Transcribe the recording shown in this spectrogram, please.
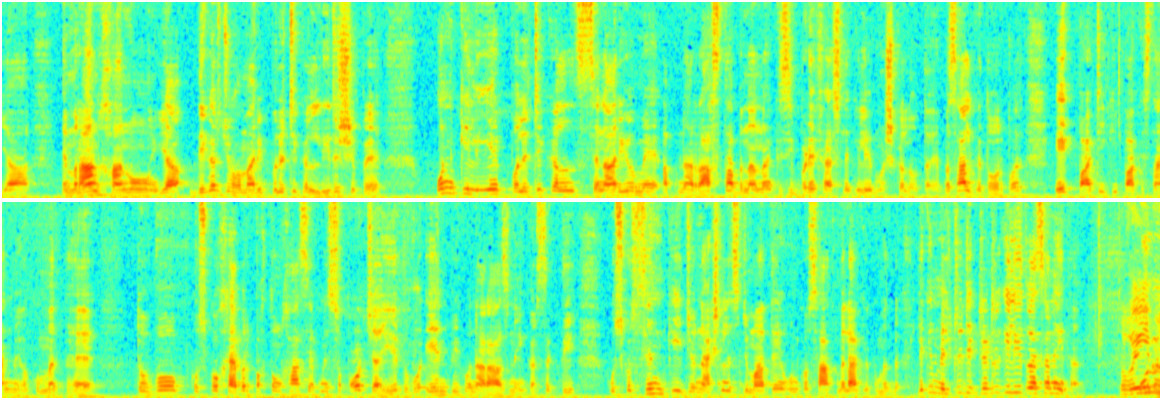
یا عمران خانوں یا دیگر جو ہماری پولیٹیکل لیڈرشپ ہے ان کے لیے پولیٹیکل سیناریو میں اپنا راستہ بنانا کسی بڑے فیصلے کے لیے مشکل ہوتا ہے۔ مثال کے طور پر ایک پارٹی کی پاکستان میں حکومت ہے تو وہ اس کو خیبر پختونخوا سے اپنی سپورٹ چاہیے تو وہ اے این پی کو ناراض نہیں کر سکتی۔ اس کو سندھ کی جو نیشنلسٹ جماعتیں ہیں ان کو ساتھ ملا کے حکومت میں لیکن ملٹری ڈکٹیٹر کے لیے تو ایسا نہیں تھا۔ تو وہی میں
